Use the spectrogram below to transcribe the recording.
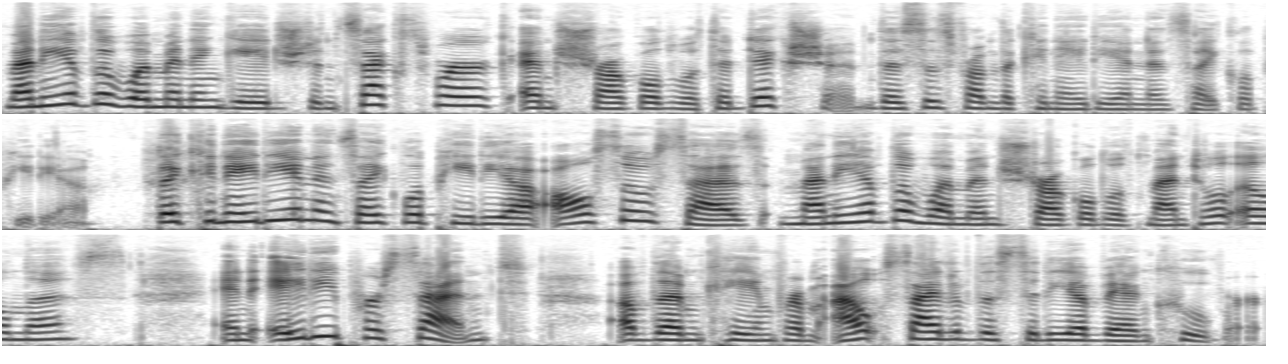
Many of the women engaged in sex work and struggled with addiction. This is from the Canadian Encyclopedia. The Canadian Encyclopedia also says many of the women struggled with mental illness, and 80% of them came from outside of the city of Vancouver.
